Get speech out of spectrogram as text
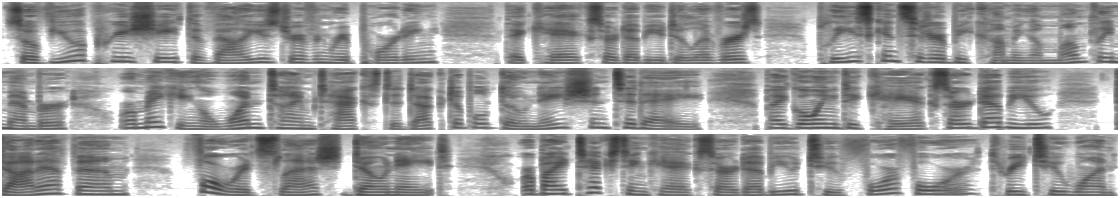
So, if you appreciate the values driven reporting that KXRW delivers, please consider becoming a monthly member or making a one time tax deductible donation today by going to kxrw.fm forward slash donate or by texting KXRW to 44321.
